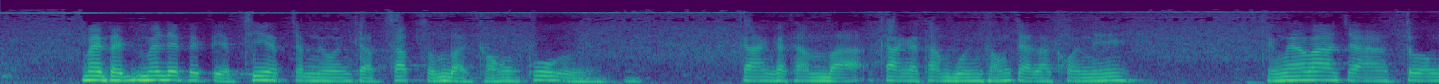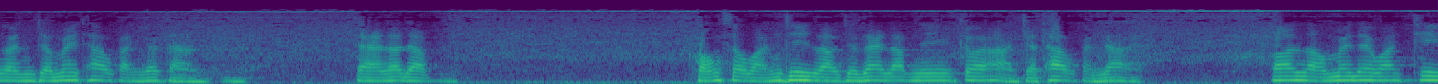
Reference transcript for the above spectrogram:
ำไม่ไปไม่ได้ไปเปรียบเทียบจำนวนกับทรัพย์สมบัติของผู้อื่น การกระทำบะการกระทำบุญของแต่ละคนนี้ ถึงแม้ว่าจะตัวเงินจะไม่เท่ากันก็ตาม แต่ระดับของสวรรค์ที่เราจะได้รับนี้ก็อาจจะเท่ากันได้ เพราะเราไม่ได้วัดที่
